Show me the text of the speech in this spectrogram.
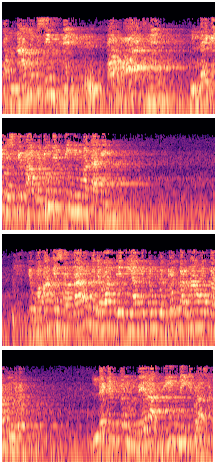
اور نازک سنکھ ہیں اور عورت ہیں، لیکن اس کے باوجود اتنی ہمت آ گئی کہ وہاں کے سرداروں کو جواب دے دیا کہ تم کو جو کرنا ہو کر گزرو، لیکن تم میرا دین نہیں چھوڑا سکتے۔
